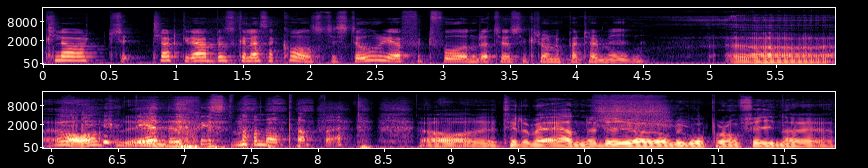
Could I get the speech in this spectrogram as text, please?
klart, klart grabben ska läsa konsthistoria för 200 000 kronor per termin. Eh, ja, Det är ändå schysst mamma och pappa. Ja, det till och med ännu dyrare om du går på de finare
